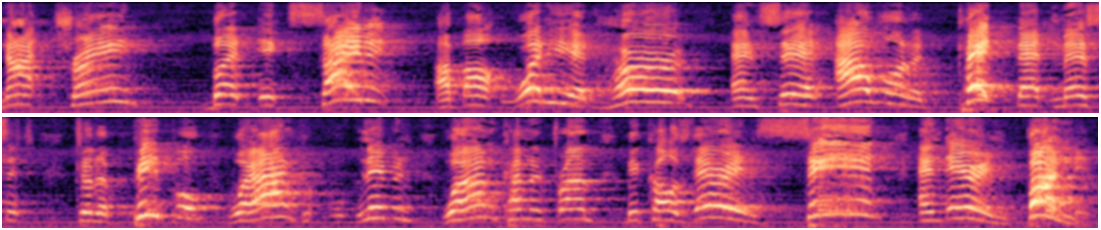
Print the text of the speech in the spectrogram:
not trained, but excited about what he had heard and said, I want to take that message to the people where I'm coming from, because they're in sin and they're in bondage.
